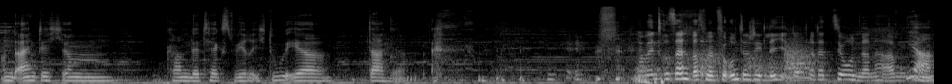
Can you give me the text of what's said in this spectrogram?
Und eigentlich ähm, kam der Text, wäre ich du eher daher. Okay. Aber interessant, was wir für unterschiedliche Interpretationen dann haben. Ja.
